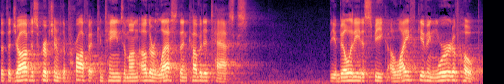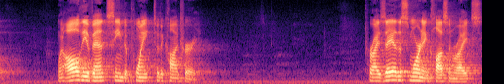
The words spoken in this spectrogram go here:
that the job description of the prophet contains, among other less than coveted tasks, the ability to speak a life giving word of hope when all the events seem to point to the contrary. For Isaiah this morning, Claassens writes,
